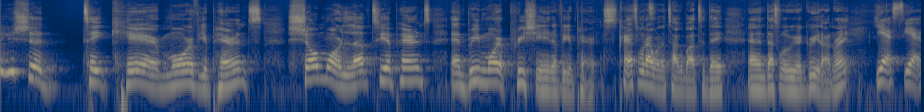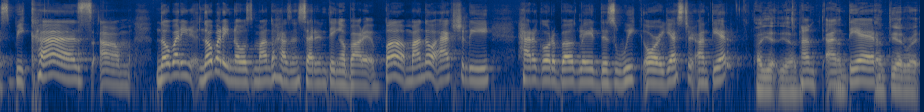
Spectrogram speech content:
you should take care more of your parents, show more love to your parents, and be more appreciative of your parents. That's what I want to talk about today, and that's what we agreed on, right? Yes, yes, because um, nobody nobody knows. Mando hasn't said anything about it, but Mando actually had to go to Belle Glade this week or yesterday, antier, Uh, yeah, yeah. An- antier. Antier, right.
